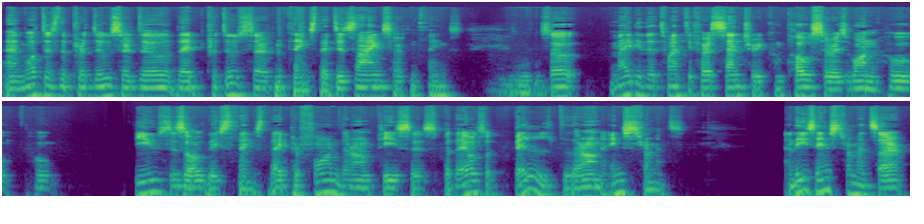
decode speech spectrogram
And what does the producer do? They produce certain things. They design certain things. So maybe the 21st century composer is one who who uses all these things. They perform their own pieces, but they also build their own instruments. And these instruments are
